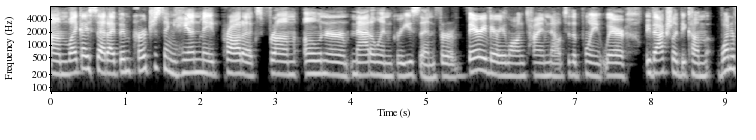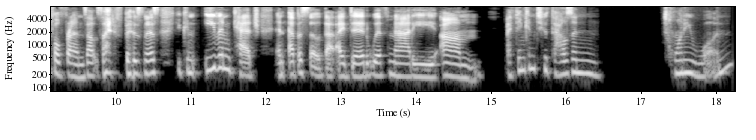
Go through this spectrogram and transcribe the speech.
Um, like I said, I've been purchasing handmade products from owner Madeleine Greeson for a very, very long time now to the point where we've actually become wonderful friends outside of business. You can even catch an episode that I did with Maddie, um, I think in 2021.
